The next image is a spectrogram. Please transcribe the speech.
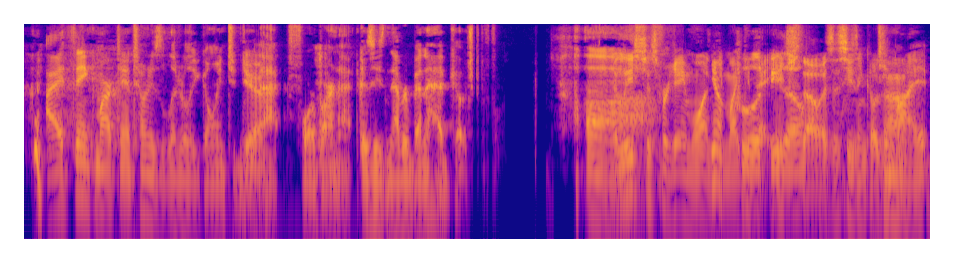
I think Mark Dantonio is literally going to do Yeah. that for Barnett because he's never been a head coach before. Uh, At least just for game one, you know you might cool get it'd that be, itch, though? though as the season goes he on. might.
